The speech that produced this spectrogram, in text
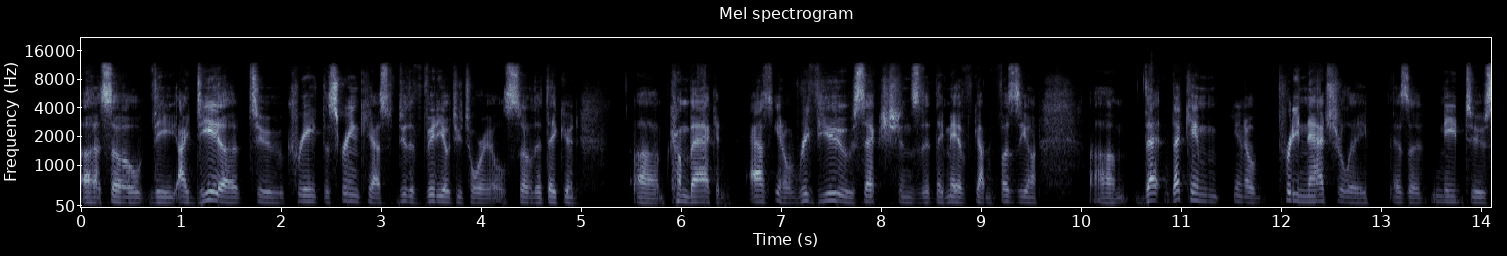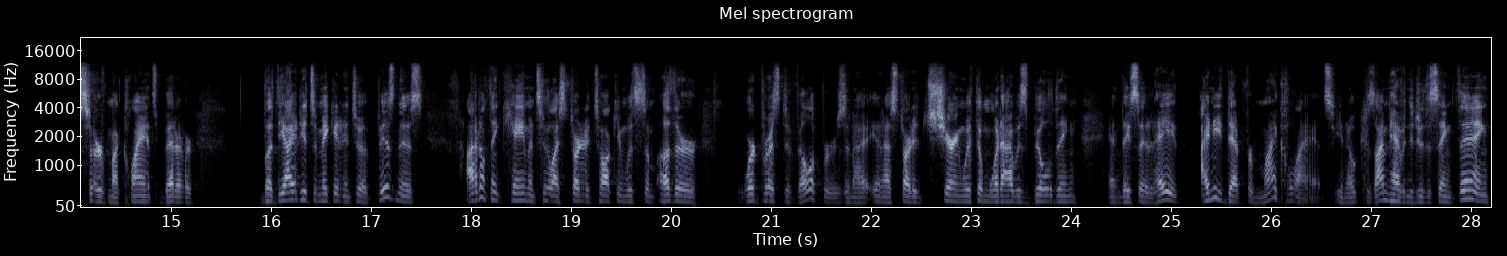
Uh, so the idea to create the screencast, do the video tutorials, so that they could uh, come back and ask, you know, review sections that they may have gotten fuzzy on. Um, that that came, you know, pretty naturally as a need to serve my clients better. But the idea to make it into a business I don't think came until I started talking with some other WordPress developers and I and I started sharing with them what I was building and they said, "Hey, I need that for my clients, you know, because I'm having to do the same thing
